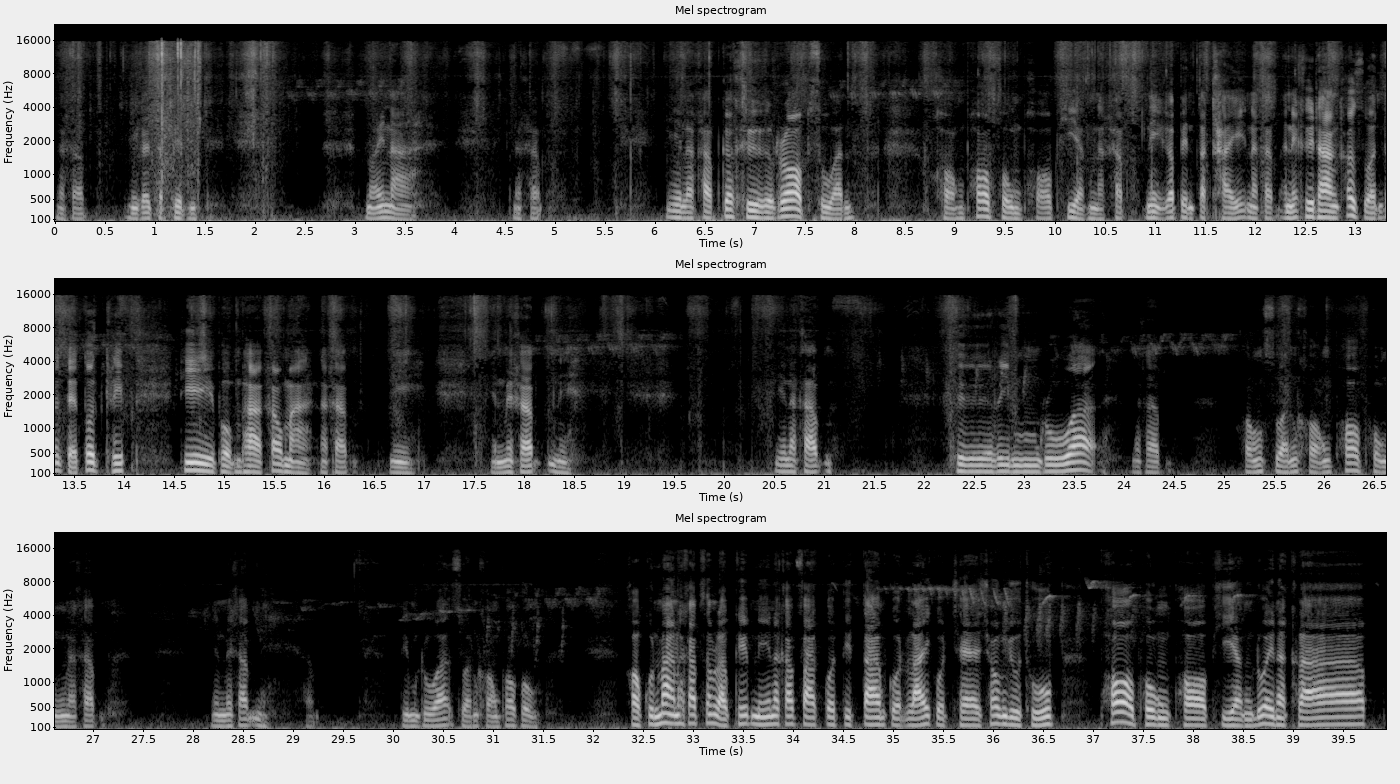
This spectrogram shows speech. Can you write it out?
นะครับ นี่ก็จะเป็นน้อยนานะครับ นี่แหละครับก็คือรอบสวนของพ่อพงพอเพียงนะครับ นี่ก็เป็นตะไคร้นะครับ อันนี้คือทางเข้าสวนตั้งแต่ต้นคลิป ที่ผมพาเข้ามานะครับ นี่เห็นไหมครับนี่นี่นะครับ คือริมรั้วนะครับ ของสวนของพ่อพงนะครับ เห็นไหมครับนี่ครับ ริมรั้วสวนของพ่อพงขอบคุณมากนะครับสำหรับคลิปนี้นะครับ ฝากกดติดตามกดไลค์กดแชร์ช่อง YouTube พ่อพงพอเพียงด้วยนะครับ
